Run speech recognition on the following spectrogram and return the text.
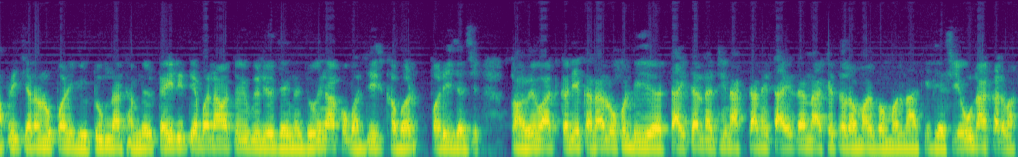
આપણી ચેનલ ઉપર યુટ્યુબના થંબનેલ કઈ રીતે બનાવવા તો એ વીડિયો જઈને જોઈ નાખો, બધી જ ખબર પડી જશે. તો હવે વાત કરીએ, ઘણા લોકો ટાઇટલ નથી નાખતા અને ટાઇટલ નાખે તો રમણ ભમણ નાખી દે છે, એવું ના કરવા.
